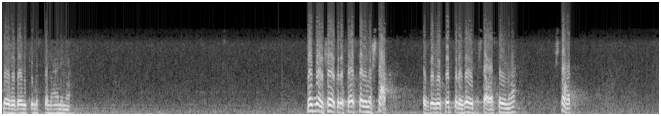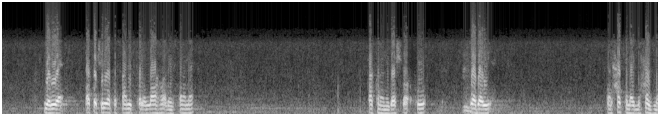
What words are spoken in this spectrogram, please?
može dobiti muslimanima. Dozvoljeno čovjeku da se ostavi na štap. Kad zgrži hutku, dozvoljeno se šta ostavi na štap. Jer je tako činio poslanik sallallahu alaihi sallam Tako nam je došlo u vodavi al Hasana ibn Hazma.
